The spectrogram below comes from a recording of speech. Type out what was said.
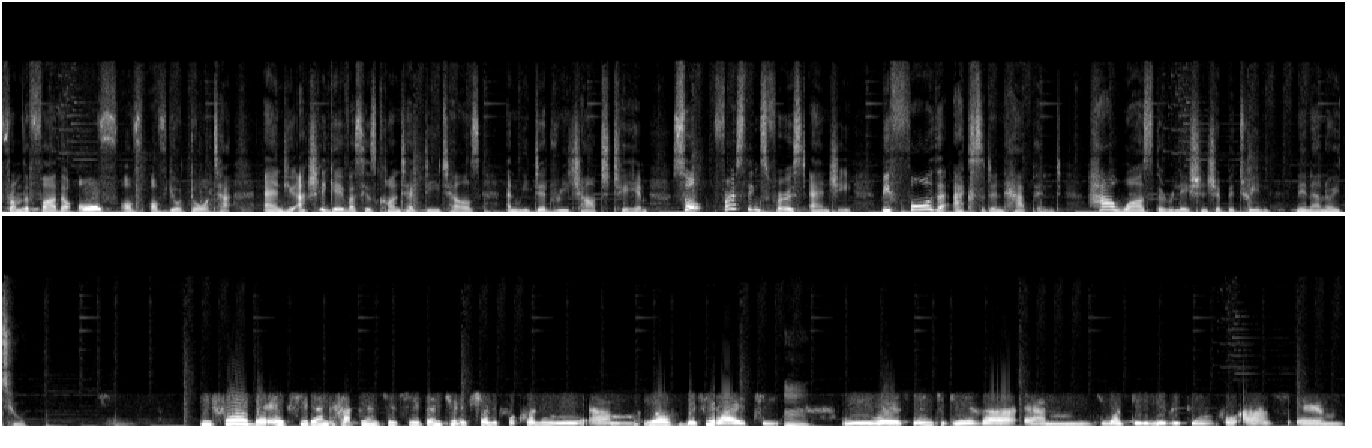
from the father of, of, of your daughter. And you actually gave us his contact details and we did reach out to him. So, first things first, Angie, before the accident happened, how was the relationship between Ninanoi two? Before the accident happened, Sisi, thank you actually for calling me. Um, you're the right. Mm. We were staying together. Um, he was doing everything for us. Um,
